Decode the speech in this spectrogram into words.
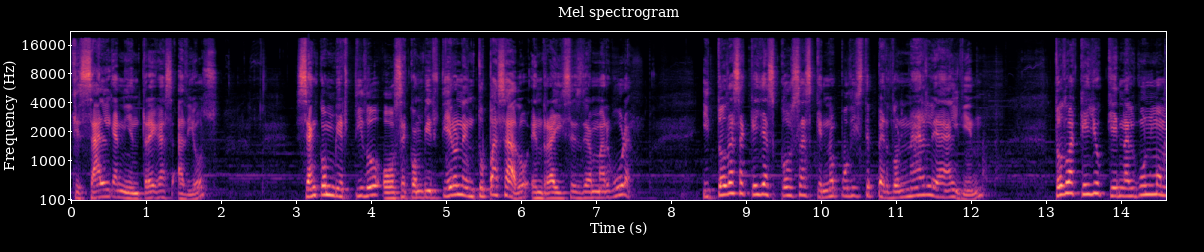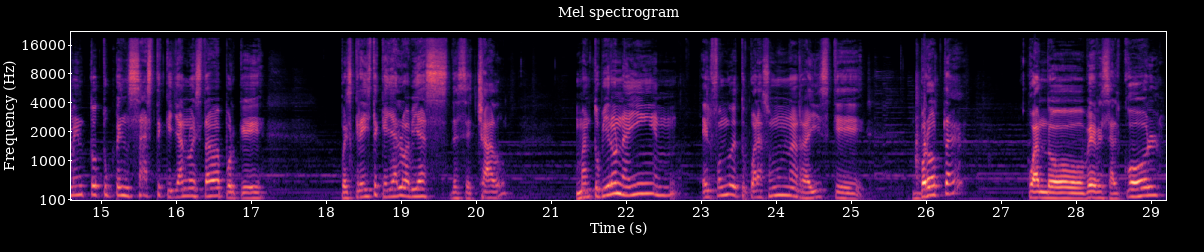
que salgan y entregas a Dios, se han convertido o se convirtieron en tu pasado en raíces de amargura. Y todas aquellas cosas que no pudiste perdonarle a alguien, todo aquello que en algún momento tú pensaste que ya no estaba porque pues creíste que ya lo habías desechado, mantuvieron ahí en el fondo de tu corazón una raíz que brota cuando bebes alcohol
